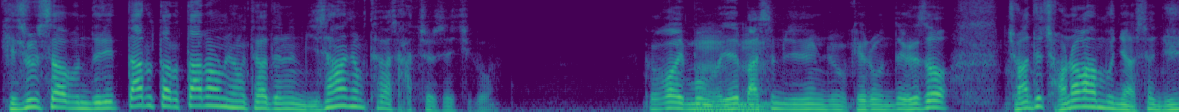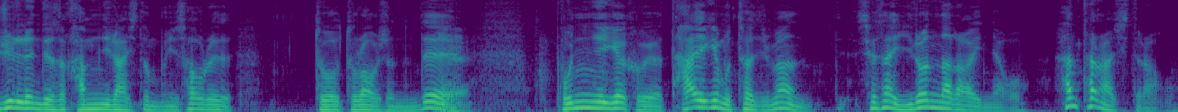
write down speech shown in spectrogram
기술사분들이 따로따로 따라오는 형태가 되는 이상한 형태가 갖춰졌어요 지금. 그거 뭐 음, 음. 말씀드리면 좀 괴로운데 그래서 저한테 전화가 한 분이 왔어요. 뉴질랜드에서 감리를 하시던 분이 서울에 도, 돌아오셨는데 예. 본인 얘기가 그거예요. 다 얘기 못하지만 세상에 이런 나라가 있냐고 한탄을 하시더라고.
